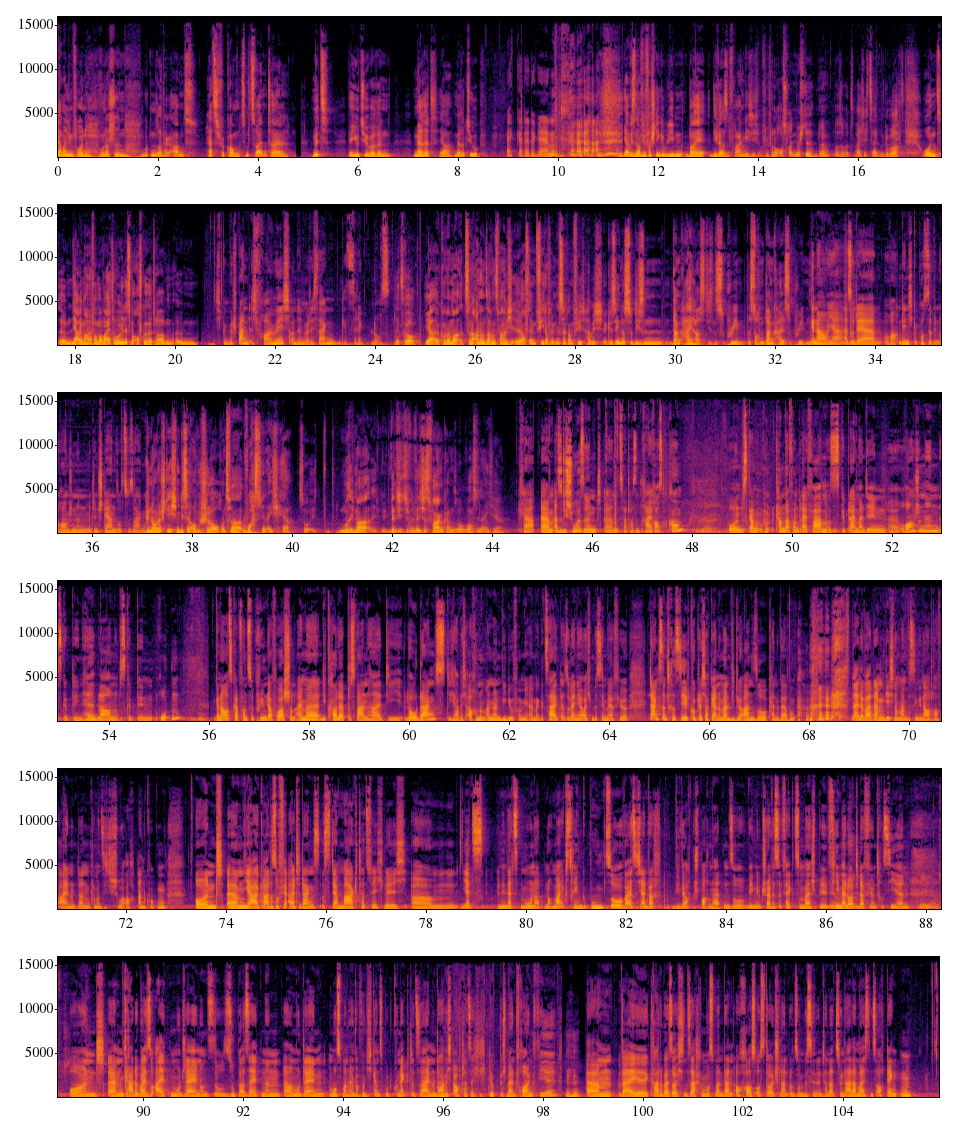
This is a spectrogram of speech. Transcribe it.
Ja, meine lieben Freunde, wunderschönen guten Sonntagabend. Herzlich willkommen zum zweiten Teil mit der YouTuberin Merit, ja, MeritTube. Back at it again. ja, wir sind auf jeden Fall stehen geblieben bei diversen Fragen, die ich dich auf jeden Fall noch ausfragen möchte. Ne? Also jetzt reichlich Zeit mitgebracht. Und ähm, ja, wir machen einfach mal weiter, wo wir letztes Mal aufgehört haben. Ähm, ich bin gespannt, ich freue mich und dann würde ich sagen, geht's direkt los. Let's go. Ja, äh, kommen wir mal zu einer anderen Sache. Und zwar habe ich äh, auf deinem Feed, auf deinem Instagram-Feed, habe ich äh, gesehen, dass du diesen Dunk High hast, diesen Supreme. Das ist doch ein Dunk High Supreme. Ne? Genau, ja. Also der, den ich gepostet habe, den orangenen mit den Sternen sozusagen. Genau, da stehe ich ein bisschen auf dem Schlauch. Und zwar, wo hast du den eigentlich her? So, ich, muss ich mal, wenn ich, wenn ich das fragen kann, so, wo hast du den eigentlich her? Klar, ähm, also die Schuhe sind ähm, 2003 rausgekommen und es kam, kam davon drei Farben. Also es gibt einmal den äh, orangenen, es gibt den hellblauen und es gibt den roten. Mhm. Genau, es gab von Supreme davor schon einmal die Collab. Das waren halt die Low Dunks. Die habe ich auch in einem anderen Video von mir einmal gezeigt. Also wenn ihr euch ein bisschen mehr für Dunks interessiert, guckt euch auch gerne mal ein Video an. So, keine Werbung. Nein, aber dann gehe ich noch mal ein bisschen genauer drauf ein und dann kann man sich die Schuhe auch angucken. Und ähm, ja, gerade so für alte Dunks ist der Markt tatsächlich ähm, jetzt in den letzten Monaten nochmal extrem geboomt, so, weil sich einfach, wie wir auch gesprochen hatten, so wegen dem Travis-Effekt zum Beispiel, viel ja, mehr Leute dafür interessieren. Ja, ja, das und ähm, gerade bei so alten Modellen und so super seltenen äh, Modellen muss man einfach wirklich ganz gut connected sein. Und da habe ich auch tatsächlich Glück durch meinen Freund viel, mhm. ähm, weil gerade bei solchen Sachen muss man dann auch raus aus Deutschland und so ein bisschen internationaler meistens auch denken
